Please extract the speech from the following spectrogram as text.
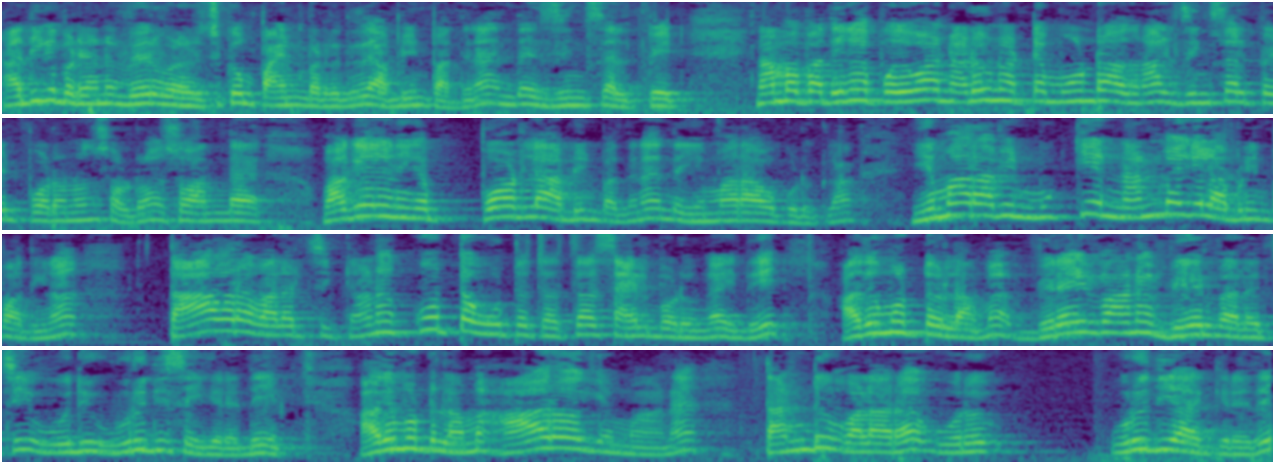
அதிகப்படியான வேர் வளர்ச்சிக்கும் பயன்படுறது அப்படின்னு பார்த்தீங்கன்னா இந்த ஜிங்க் சல்பேட் நம்ம பார்த்தீங்கன்னா பொதுவாக நடுவு நட்ட மூன்றாவது நாள் ஜிங்க் சல்பேட் போடணும்னு சொல்கிறோம் ஸோ அந்த வகையில் நீங்கள் போடல அப்படின்னு பார்த்தீங்கன்னா இந்த இமாராவை கொடுக்கலாம். இமாராவின் முக்கிய நன்மைகள் அப்படின்னு பார்த்தீங்கன்னா தாவர வளர்ச்சிக்கான கூட்ட ஊட்டச்சத்தா செயல்படுங்க இது. அது மட்டும் இல்லாம விரைவான வேர் வளர்ச்சி உறுதி உறுதி செய்கிறது. அது மட்டும் இல்லாம ஆரோக்கியமான தண்டு வளர ஒரு உறுதியாக்கிறது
